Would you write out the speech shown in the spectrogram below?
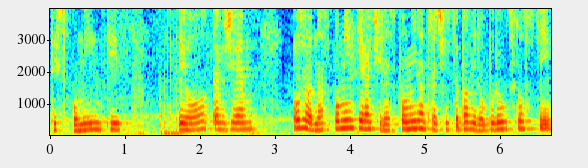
ty vzpomínky, jo, takže pozor, na vzpomínky radši nespomínat, radši se bavit o budoucnosti.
